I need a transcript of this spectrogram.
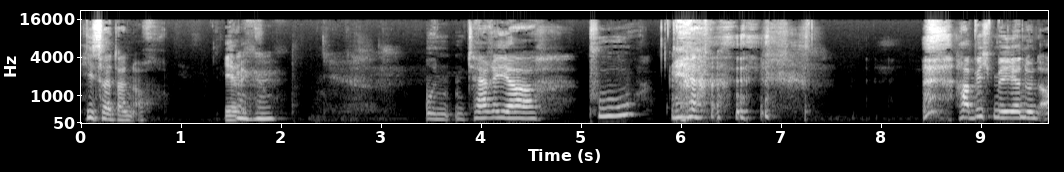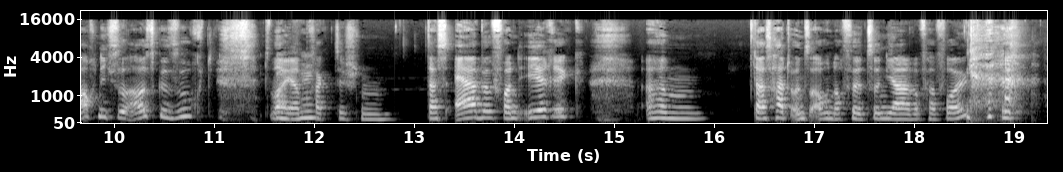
hieß er dann auch Erik. Mhm. Und ein Terrier Puh Ja. habe ich mir ja nun auch nicht so ausgesucht. Es war ja praktisch ein, das Erbe von Erik. Ähm, das hat uns auch noch 14 Jahre verfolgt.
